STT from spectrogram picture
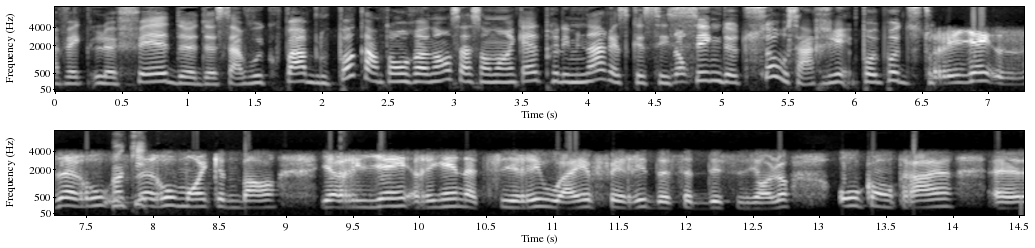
avec le fait de, de s'avouer coupable ou pas quand on renonce à son enquête préliminaire? Est-ce que c'est signe de tout ça ou ça rien? Pas, pas du tout? Rien, zéro, zéro moins qu'une barre. Il n'y a rien, rien à tirer ou à inférer de cette décision-là. Au contraire, euh,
